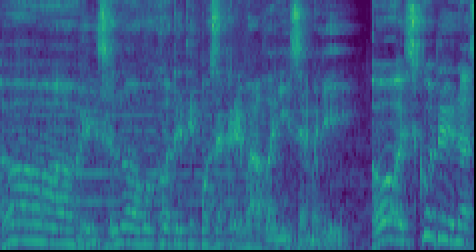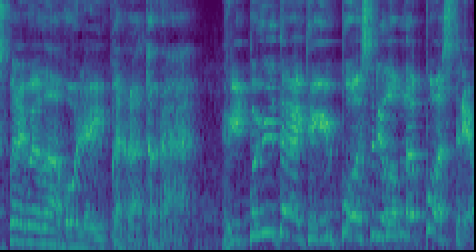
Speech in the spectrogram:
О, і знову ходити по закривавленій землі. Ось куди нас привела воля імператора. Відповідайте їм пострілом на постріл!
